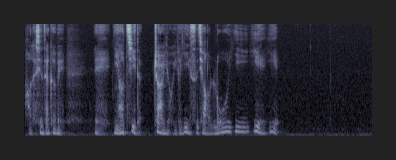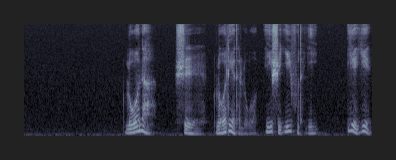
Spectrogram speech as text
好了，现在各位，哎，你要记得这儿有一个意思叫罗衣夜夜。罗呢，是罗列的罗，衣是衣服的衣，夜夜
